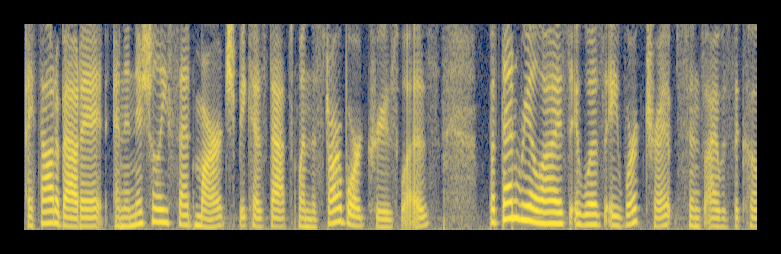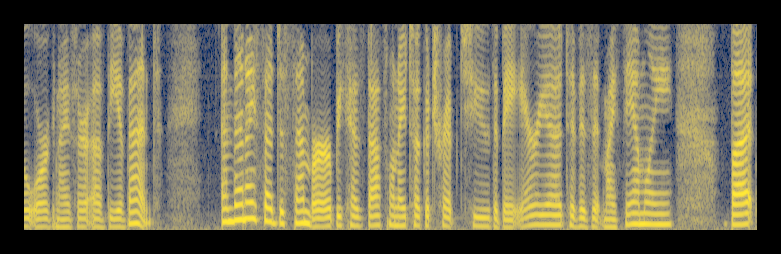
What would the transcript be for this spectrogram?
I thought about it and initially said March because that's when the Starboard cruise was, but then realized it was a work trip since I was the co organizer of the event. And then I said December because that's when I took a trip to the Bay Area to visit my family, but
